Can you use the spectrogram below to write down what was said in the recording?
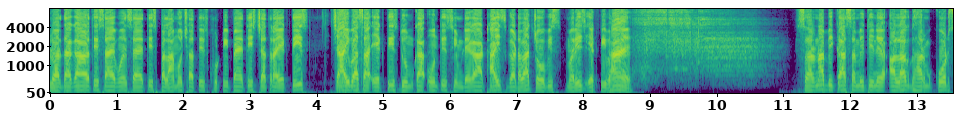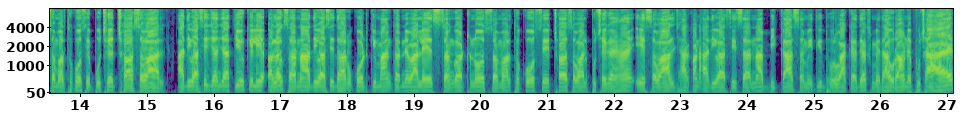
लोहरदगा अड़तीस, साहेबगंज सैंतीस, पलामू छत्तीस खुट्टी पैंतीस, चतरा इकतीस, चाईबासा इकतीस, दुमका उनतीस, सिमडेगा अट्ठाईस, गढ़वा चौबीस, मरीज़ एक्टिव हैं। सरना विकास समिति ने अलग धर्म कोड समर्थकों से पूछे छह सवाल। आदिवासी जनजातियों के लिए अलग सरना आदिवासी धर्म कोड की मांग करने वाले संगठनों समर्थकों से छह सवाल पूछे गए हैं। ये सवाल झारखंड आदिवासी सरना विकास समिति धुरवा के अध्यक्ष मेधा उरांव ने पूछा है।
